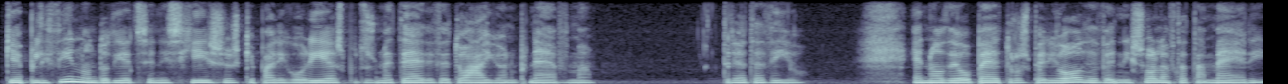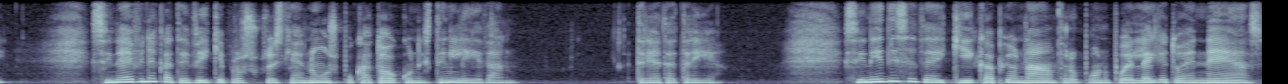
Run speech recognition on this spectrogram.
και πληθύνοντο δια της ενισχύσεως και παρηγορίας που τους μετέδιδε το Άγιον Πνεύμα. 32. Ενώ δε ο Πέτρος περιόδευε εις όλα αυτά τα μέρη, συνέβη να κατεβεί και προς τους χριστιανούς που κατόκουν στην Λίδαν. 33. Συνήντησε δε εκεί κάποιον άνθρωπον που ελέγε το Ενέας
